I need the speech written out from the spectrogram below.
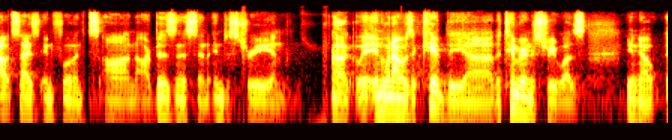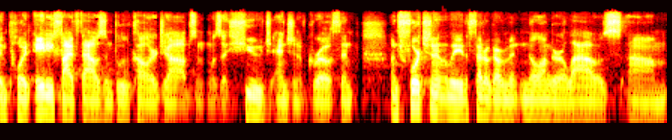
outsized influence on our business and industry. And uh, and when I was a kid, the uh, the timber industry was you know, employed 85,000 blue collar jobs and was a huge engine of growth. And unfortunately, the federal government no longer allows um,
